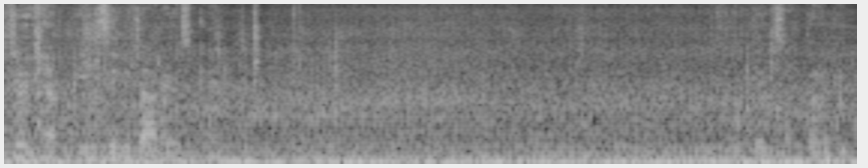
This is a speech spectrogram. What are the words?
जो है आपके इजीली जा रहे हैं इसके। देख सकते हैं।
